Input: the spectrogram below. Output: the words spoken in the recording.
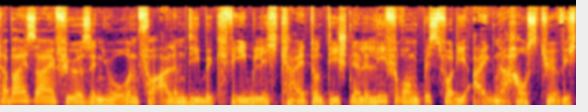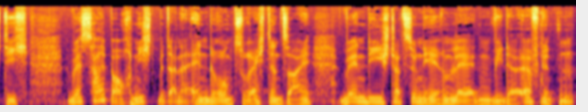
Dabei sei für Senioren vor allem die Bequemlichkeit und die schnelle Lieferung bis vor die eigene Haustür wichtig, weshalb auch nicht mit einer Änderung zu rechnen sei, wenn die stationären Läden wieder öffneten.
